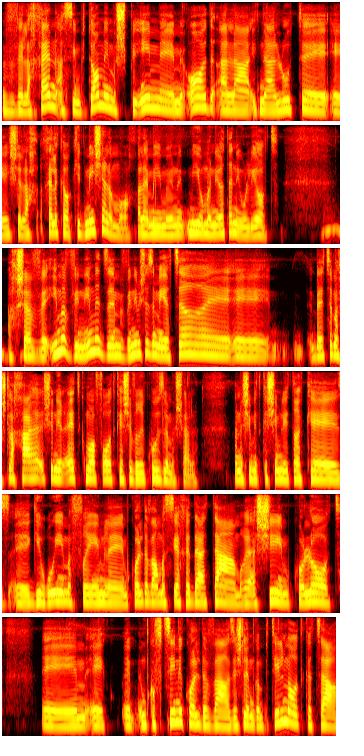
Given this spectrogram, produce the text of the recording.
ולכן הסימפטומים משפיעים אה, מאוד על ההתנהלות אה, אה, של החלק הקדמי של המוח, על המיומנויות הניהוליות. עכשיו, אם מבינים את זה, מבינים שזה מייצר בעצם השלכה שנראית כמו הפרעות קשב וריכוז, למשל. אנשים מתקשים להתרכז, גירויים מפריעים להם, כל דבר מסיח את דעתם, רעשים, קולות. הם, הם, הם קופצים מכל דבר, אז יש להם גם פתיל מאוד קצר.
